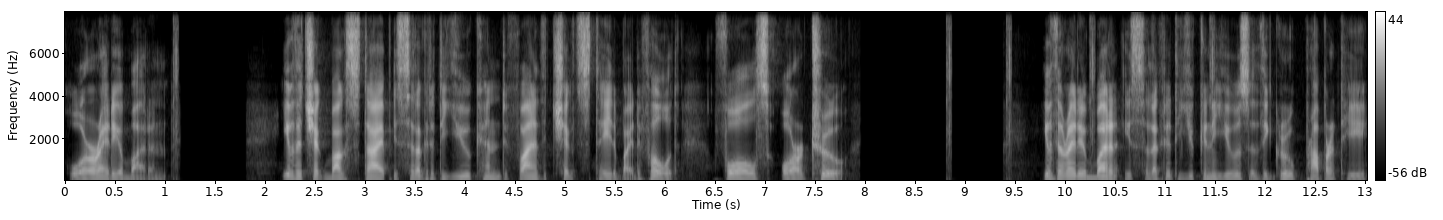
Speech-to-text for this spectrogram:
or radio button. If the checkbox type is selected, you can define the checked state by default, false or true, if the radio button is selected, you can use the group property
